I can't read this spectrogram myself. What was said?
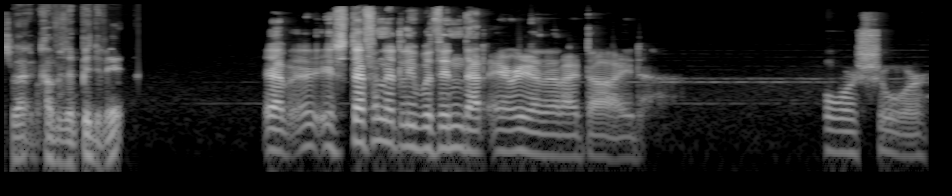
So that covers a bit of it. Yeah, it's definitely within that area that I died. For sure.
